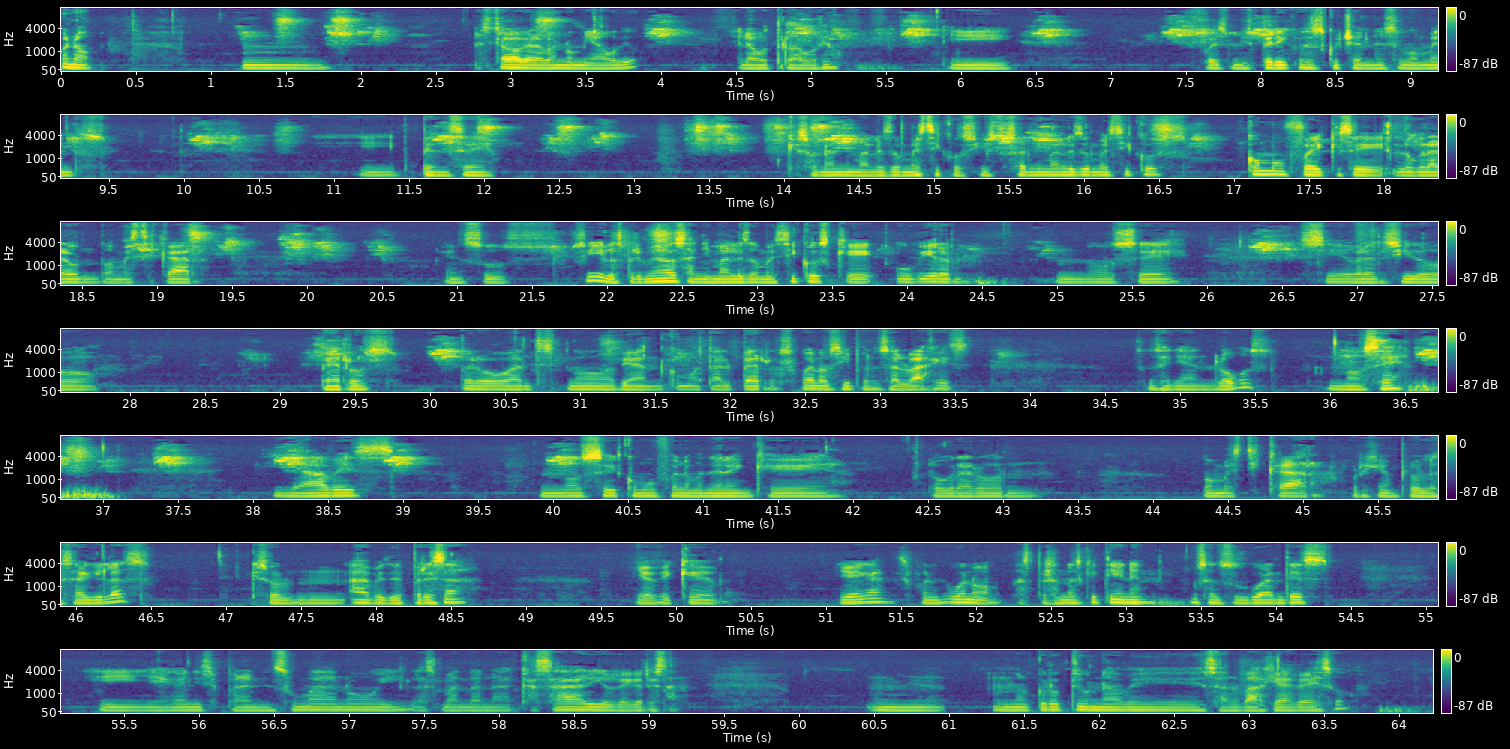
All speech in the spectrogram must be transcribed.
Bueno, mm, estaba grabando mi audio, era otro audio, y pues mis pericos escuchan en esos momentos. Y pensé que son animales domésticos, y estos animales domésticos, ¿cómo fue que se lograron domesticar en sus... Sí, los primeros animales domésticos que hubieron. No sé si habrán sido perros, pero antes no habían como tal perros. Bueno, sí, pero salvajes. serían lobos? No sé. Y aves, no sé cómo fue la manera en que lograron domesticar, por ejemplo, las águilas, que son aves de presa. Ya ve que llegan, bueno, las personas que tienen usan sus guantes y llegan y se paran en su mano y las mandan a cazar y regresan. Mm, no creo que un ave salvaje haga eso.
